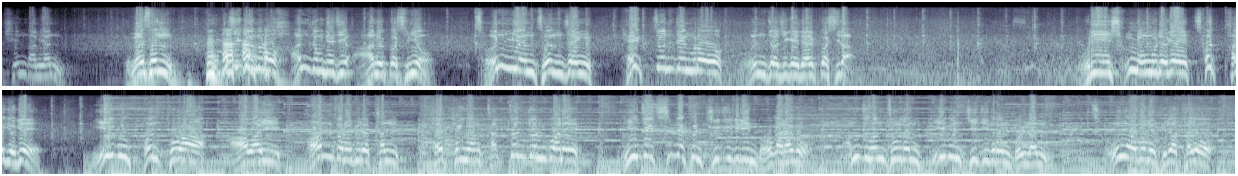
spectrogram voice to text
친다면 그것은 국지전으로 한정되지 않을 것이며 전면 전쟁, 핵 전쟁으로 얹어지게 될 것이다. 우리 혁명 무력의 첫 타격에 미국 본토와 하와이, 밤도를 비롯한 태평양 작전전관의 이제 침략군 기지들이 노간하고 남조선 주둔 미군 기지들은 물론 청와대를 비롯하여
